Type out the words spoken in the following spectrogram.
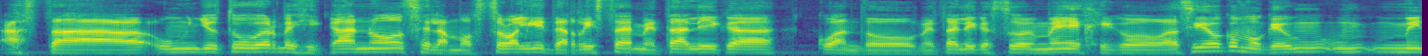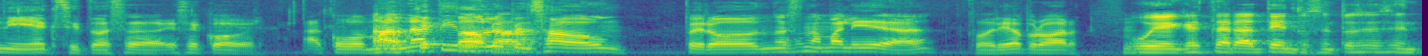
hasta un youtuber mexicano se la mostró al guitarrista de Metallica cuando Metallica estuvo en México. Ha sido como que un, mini éxito ese, ese cover. Ah, como ah, Manati no lo he pensado aún. Pero no es una mala idea, ¿eh? podría probar. Uy, hay que estar atentos entonces en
